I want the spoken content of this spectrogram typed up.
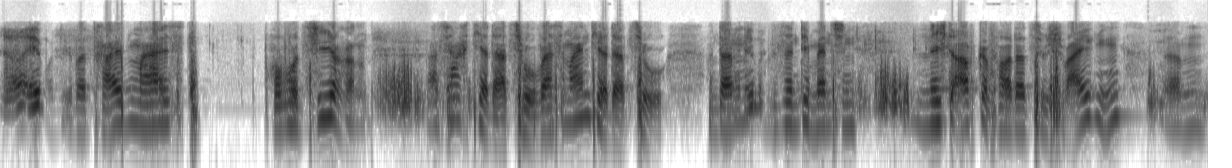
Ja, eben. Und übertreiben heißt provozieren. Was sagt ihr dazu? Was meint ihr dazu? Und dann sind die Menschen nicht aufgefordert zu schweigen, ähm,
